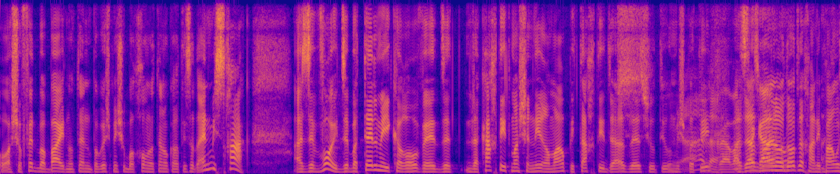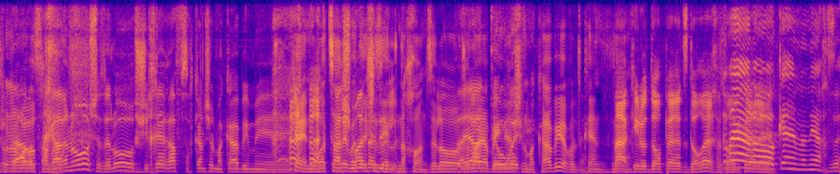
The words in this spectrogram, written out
או השופט בבית נותן, פוגש מישהו ברחוב, נותן לו כרטיס אדום, אין משחק. אז זה וויד, זה בטל מעיקרו, ולקחתי את מה שניר אמר, פיתחתי את זה אז לאיזשהו טיעון משפטי. אז זה הזמן להודות לך, אני פעם ראשונה תודה, רואה אבל אותך. סגרנו שזה לא שחרר אף שחקן של מכבי מ... כן, הוא רצה לוודא שזה. נכון, זה לא זה זה לא היה בעניין. של מכבי, אבל כן. זה- מה, כאילו דור פרץ דורך ודברים אומרת, כאלה? לא, כן, נניח זה,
